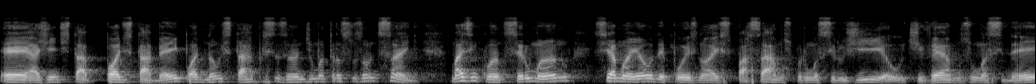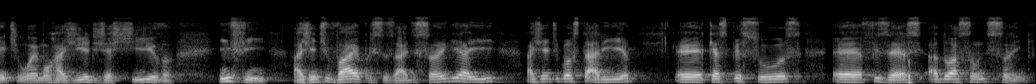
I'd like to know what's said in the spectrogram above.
é, a gente tá, pode estar bem, pode não estar precisando de uma transfusão de sangue. Mas, enquanto ser humano, se amanhã ou depois nós passarmos por uma cirurgia ou tivermos um acidente, uma hemorragia digestiva, enfim, a gente vai precisar de sangue e aí a gente gostaria é, que as pessoas é, fizessem a doação de sangue.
